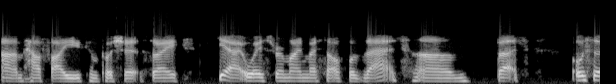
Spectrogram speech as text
um, how far you can push it. So I, yeah, I always remind myself of that. Um, but also,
